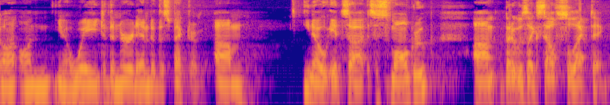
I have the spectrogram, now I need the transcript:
on, on you know way to the nerd end of the spectrum. Um, you know, it's uh, it's a small group, um, but it was like self-selecting.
